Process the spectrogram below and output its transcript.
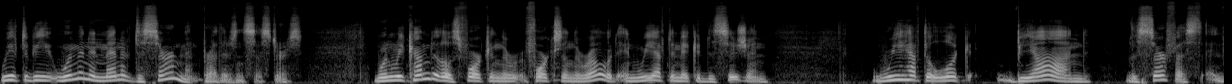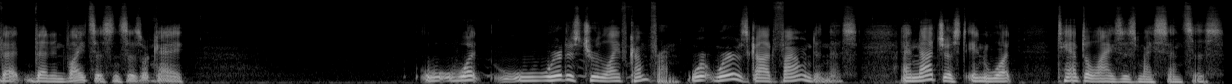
we have to be women and men of discernment, brothers and sisters. When we come to those fork in the, forks in the road and we have to make a decision, we have to look beyond the surface that, that invites us and says, okay, what where does true life come from? Where, where is God found in this? And not just in what tantalizes my senses,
